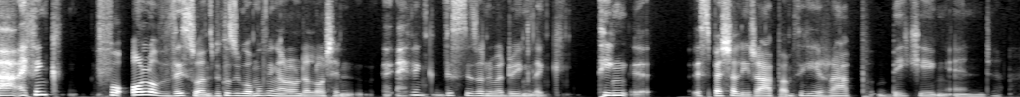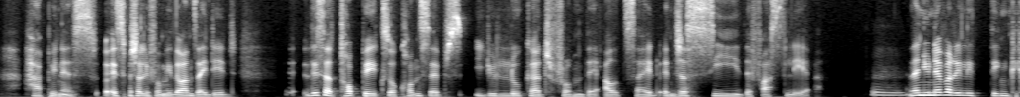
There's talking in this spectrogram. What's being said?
Uh, I think for all of these ones, because we were moving around a lot, and I- I think this season we were doing like thing, uh, especially rap. I'm thinking rap, baking, and happiness. Especially for me, the ones I did. These are topics or concepts you look at from the outside and just see the first layer. Mm. And then you never really think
